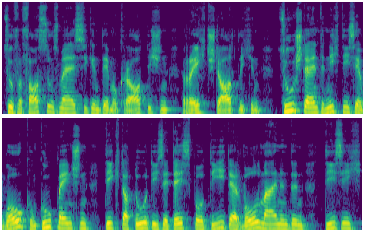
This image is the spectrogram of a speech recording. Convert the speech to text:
zu verfassungsmäßigen, demokratischen, rechtsstaatlichen Zuständen, nicht diese Woke- und Gutmenschen-Diktatur, diese Despotie der Wohlmeinenden, die sich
